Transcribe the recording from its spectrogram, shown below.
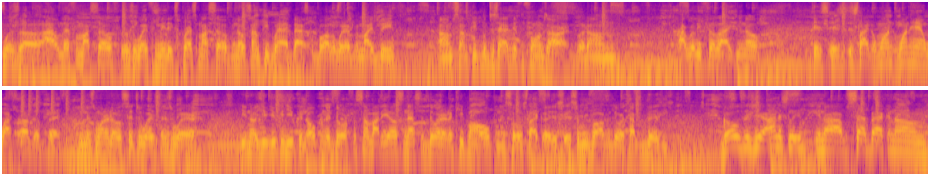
was an outlet for myself. It was a way for me to express myself. You know, some people had basketball or whatever it might be. Um, some people just had different forms of art. But um, I really feel like, you know, it's, it's, it's like a one, one hand wash the other effect. It's one of those situations where you know, you, you can you can open the door for somebody else, and that's the door that'll keep on opening. So it's like a it's, it's, a revolving door type of business. Goals this year, honestly, you know, I've sat back and um,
